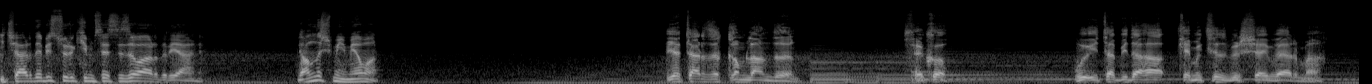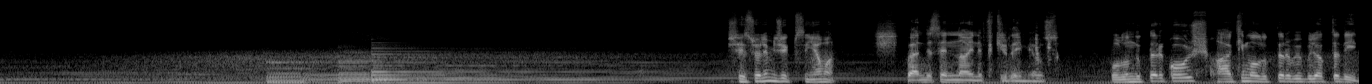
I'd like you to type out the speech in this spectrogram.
İçeride bir sürü kimsesizi vardır yani. Yanlış mıyım Yaman? Yeter zıkkımlandığın. Seko. Bu ite bir daha kemiksiz bir şey verme. Bir şey söylemeyecek misin Yaman? Ben de senin aynı fikirdeyim Yavuz. Bulundukları koğuş hakim oldukları bir blokta değil.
